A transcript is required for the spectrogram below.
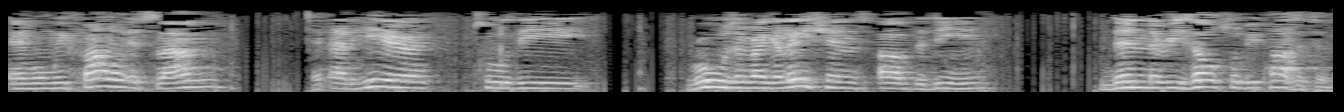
And when we follow Islam and adhere to the rules and regulations of the deen, then the results will be positive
